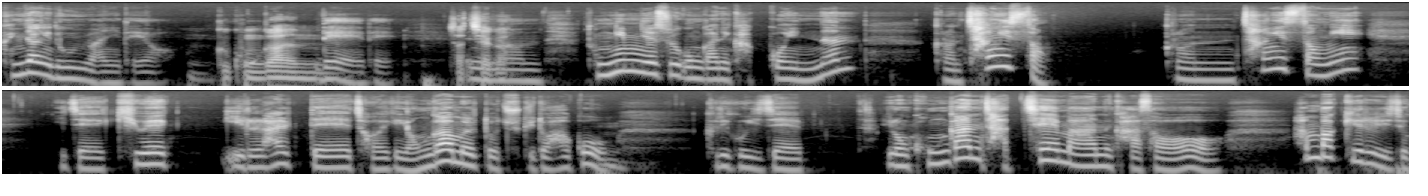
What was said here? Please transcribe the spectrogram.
굉장히 도움이 많이 돼요. 음, 그 공간 네, 네. 자체가 왜냐면 독립예술 공간이 갖고 있는 그런 창의성, 그런 창의성이 이제 기획 일을 할 때 저에게 영감을 또 주기도 하고 음, 그리고 이제 이런 공간 자체만 가서 한 바퀴를 이제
